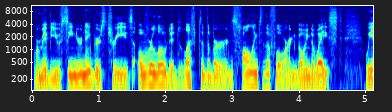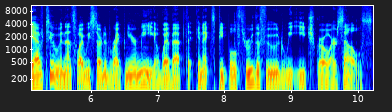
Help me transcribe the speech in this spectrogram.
Or maybe you've seen your neighbor's trees overloaded, left to the birds, falling to the floor, and going to waste. We have too, and that's why we started Ripe Near Me, a web app that connects people through the food we each grow ourselves.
